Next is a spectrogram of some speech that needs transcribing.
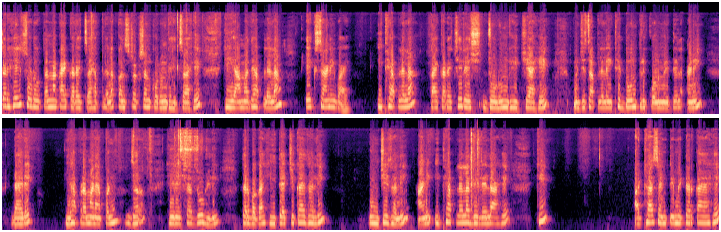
तर हे सोडवताना काय करायचं आहे? आपल्याला कन्स्ट्रक्शन करून घ्यायचं आहे की यामध्ये आपल्याला एक्स आणि वाय. इथे आपल्याला काय करायची? रेष जोडून घ्यायची आहे. म्हणजेच आपल्याला इथे दोन त्रिकोण मिळतील आणि डायरेक्ट ह्याप्रमाणे आपण जर ही रेषा जोडली तर बघा ही त्याची काय झाली? उंची झाली. आणि इथे आपल्याला दिलेलं आहे की अठरा सेंटीमीटर काय आहे?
